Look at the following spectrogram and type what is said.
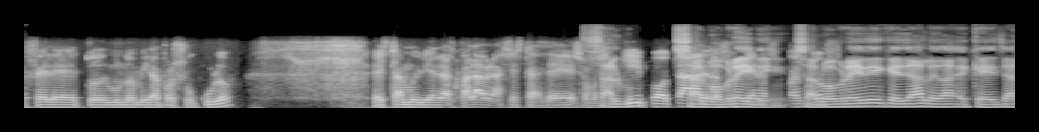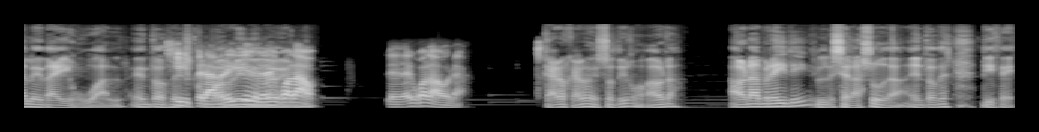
NFL todo el mundo mira por su culo. Están muy bien las palabras estas de somos Salvo- equipo, tal. salvo no sé qué, no Brady, sé salvo Brady que ya le da que ya le da igual. Entonces, Sí, pero a como Brady le da igual a- gana- Le da igual ahora. Claro, claro, eso digo, ahora. Ahora Brady se la suda. Entonces dice,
